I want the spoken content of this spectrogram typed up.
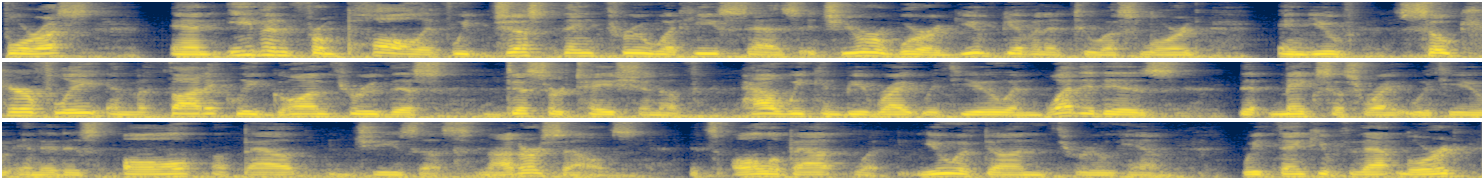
for us. And even from Paul, if we just think through what he says, it's your word. You've given it to us, Lord. And you've so carefully and methodically gone through this dissertation of how we can be right with you and what it is that makes us right with you. And it is all about Jesus, not ourselves. It's all about what you have done through him. We thank you for that, Lord.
